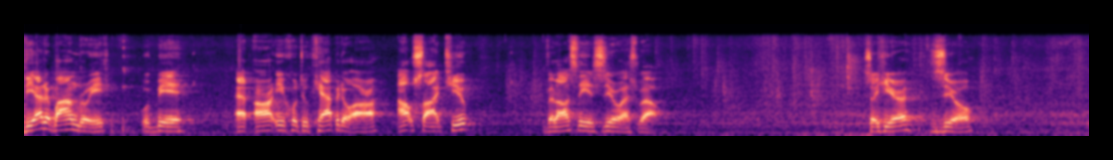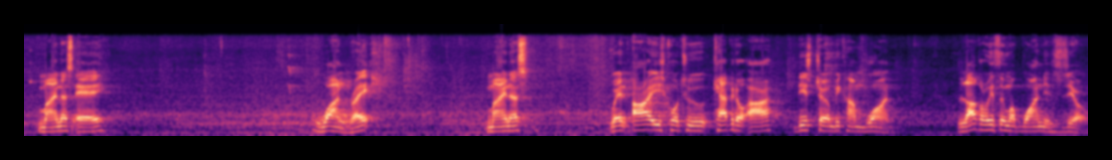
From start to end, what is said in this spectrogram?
The other boundary would be at r equal to capital R outside tube, velocity is zero as well. So here, zero minus a, one, right? Minus, when r is equal to capital R, this term become one. Logarithm of one is zero.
